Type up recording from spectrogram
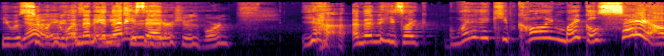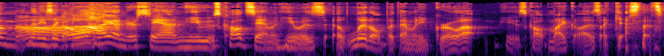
he was yeah, super. it and then and then he the said, year she was born. Yeah, and then he's like, why do they keep calling Michael Sam? And then he's like, oh, I understand. He was called Sam when he was a little, but then when he grew up, he was called Michael. I was like, yes, that's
